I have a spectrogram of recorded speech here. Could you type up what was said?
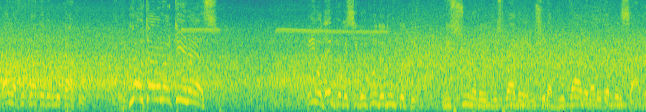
Palla filtrata per Lukaku. Lautaro Martinez! Primo tempo che si conclude dunque qui. Nessuna delle due squadre è riuscita a bucare la rete avversaria.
